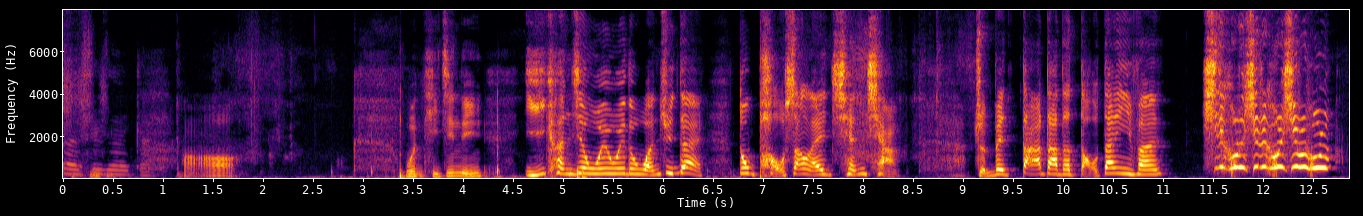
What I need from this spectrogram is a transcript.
呃，是这个。哦。问题精灵一看见微微的玩具袋，都跑上来前抢，准备大大的捣蛋一番。稀里咕噜，稀里咕噜，稀里咕噜。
